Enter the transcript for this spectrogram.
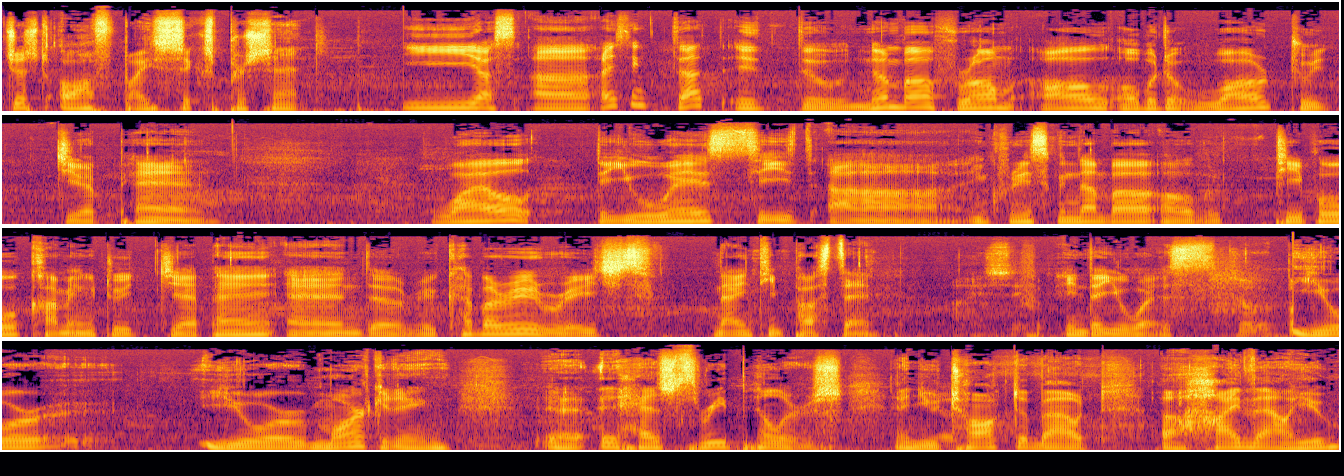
just off by 6%. Yes, uh, I think that is the number from all over the world to Japan. While the US sees uh, increasing number of people coming to Japan and the recovery reached 19% in the US. So your your marketing uh, has three pillars, and you talked about uh, high value.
